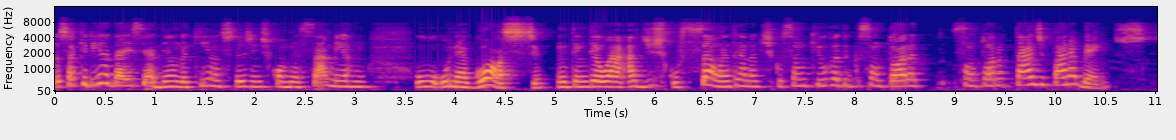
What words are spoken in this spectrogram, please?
Eu só queria dar esse adendo aqui antes da gente começar mesmo o, o negócio, entendeu? A, a, discussão, entrar na discussão que o Rodrigo Santoro, Santoro tá de parabéns.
